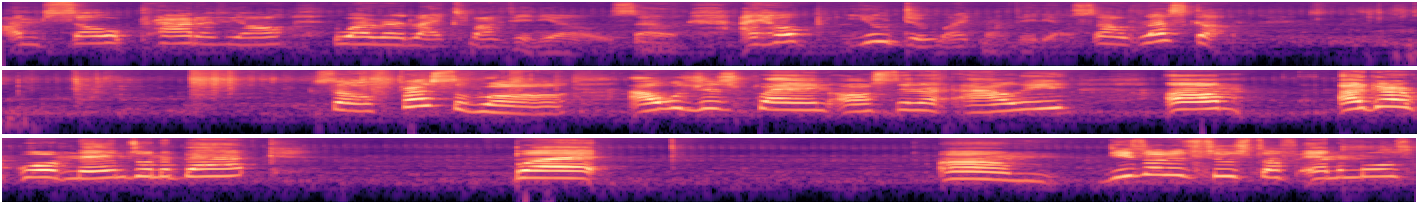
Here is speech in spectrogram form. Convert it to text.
I'm so proud of y'all, whoever likes my videos. So I hope you do like my videos. So let's go. So first of all, I was just playing Austin and Ally. Um, I got well names on the back, but um, these are the two stuffed animals.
